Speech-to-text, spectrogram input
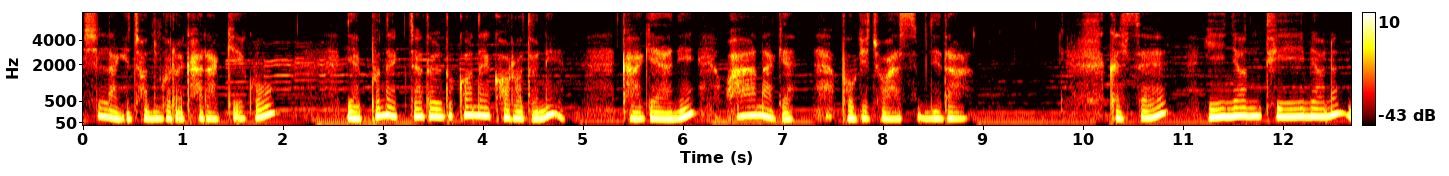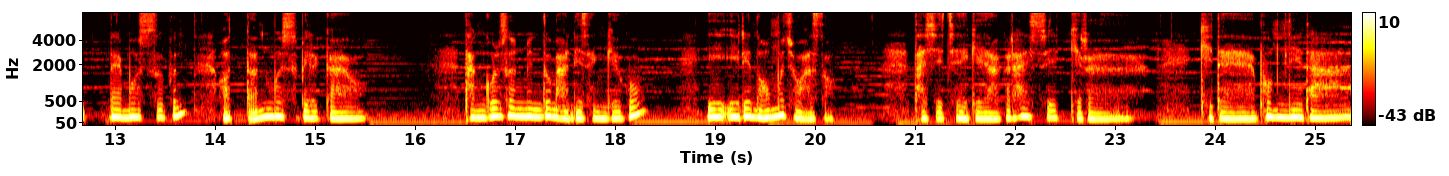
신랑이 전구를 갈아 끼고 예쁜 액자들도 꺼내 걸어두니 가게 안이 환하게 보기 좋았습니다. 글쎄 2년 뒤면은 내 모습은 어떤 모습일까요? 단골 손님도 많이 생기고 이 일이 너무 좋아서 다시 재계약을 할 수 있기를 기대해 봅니다.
